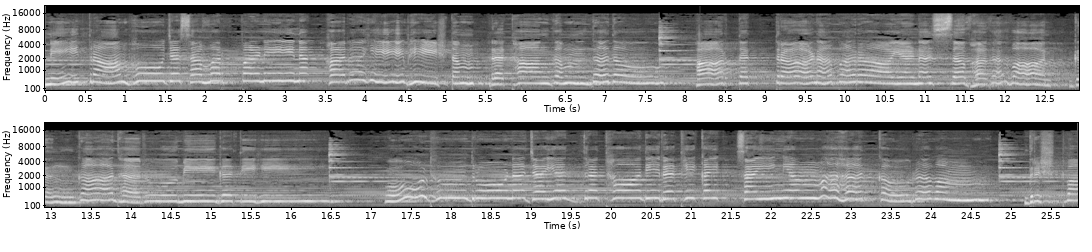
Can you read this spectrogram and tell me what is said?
नेत्राम्भोजसमर्पणेन हरयेभीष्टं रथाङ्गं ददौ। आर्तत्राणपरायणः स भगवान् गङ्गाधरो मे गतिः ओढुं द्रोणजयद्रथादिरथिकै सैन्यं महत्कौरवम् दृष्ट्वा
